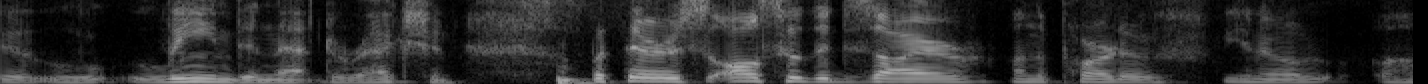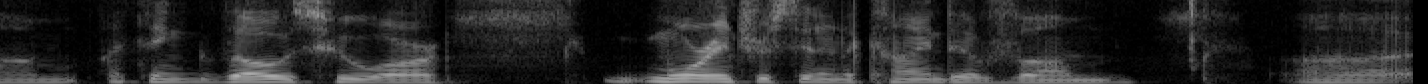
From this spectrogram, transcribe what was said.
uh, leaned in that direction. But there's also the desire on the part of you know um, I think those who are more interested in a kind of um, uh,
